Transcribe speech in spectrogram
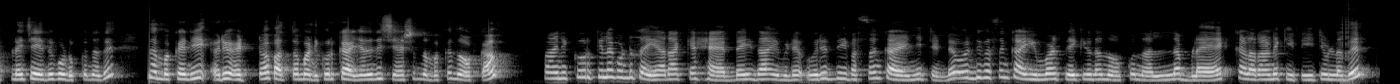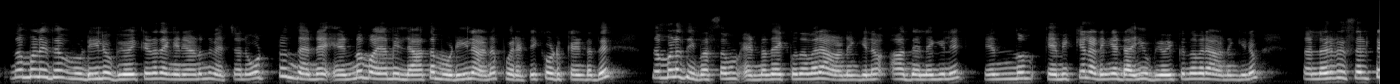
അപ്ലൈ ചെയ്ത് കൊടുക്കുന്നത്. നമുക്കിനി ഒരു എട്ടോ പത്തോ മണിക്കൂർ കഴിഞ്ഞതിന് ശേഷം നമുക്ക് നോക്കാം. പനിക്കൂർക്കില കൊണ്ട് തയ്യാറാക്കിയ ഹെയർ ഡേ ഇതാ ഇവിടെ ഒരു ദിവസം കഴിഞ്ഞിട്ടുണ്ട്. ഒരു ദിവസം കഴിയുമ്പോഴത്തേക്കും ഇതാ നോക്കൂ നല്ല ബ്ലാക്ക് കളറാണ് കിട്ടിയിട്ടുള്ളത്. നമ്മളിത് മുടിയിൽ ഉപയോഗിക്കേണ്ടത് എങ്ങനെയാണെന്ന് വെച്ചാൽ ഒട്ടും തന്നെ എണ്ണമയമില്ലാത്ത മുടിയിലാണ് പുരട്ടി കൊടുക്കേണ്ടത്. നമ്മൾ ദിവസവും എണ്ണ തേക്കുന്നവരാണെങ്കിലും അതല്ലെങ്കിൽ എന്നും കെമിക്കൽ അടങ്ങിയ ഡൈ ഉപയോഗിക്കുന്നവരാണെങ്കിലും നല്ലൊരു റിസൾട്ട്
